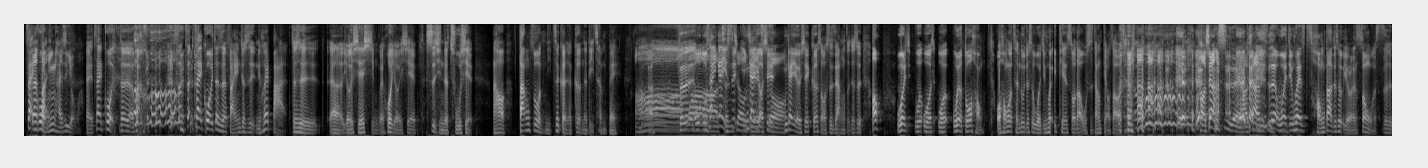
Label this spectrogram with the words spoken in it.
再过反应还是有啊，哎，再过对对，再再过一阵子的反应就是你会把就是呃有一些行为或有一些事情的出现，然后当做你这个人个人的里程碑。哦，对对，我我猜应该也是，应该有些，应该有一些歌手是这样子，就是哦，我我我我我有多红，我红的程度就是我已经会一天收到五十张屌照的程度，好像是哎，好像是，就是我已经会红到就是有人送我私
